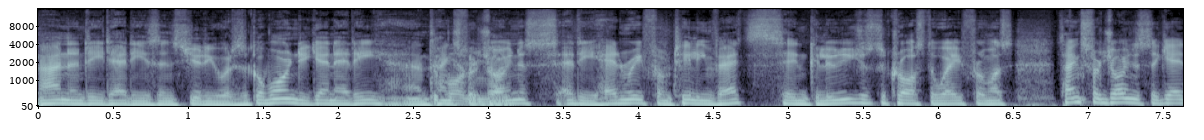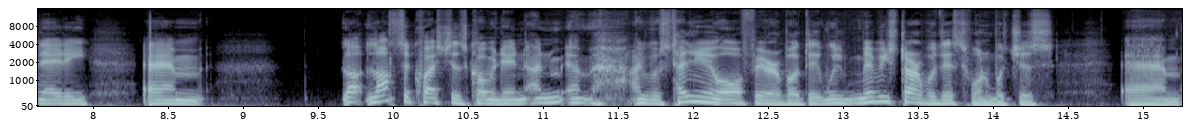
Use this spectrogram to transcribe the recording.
And indeed, Eddie is in studio with us. Good morning again, Eddie, and Good thanks morning, for joining Mike. us. Eddie Henry from Teeling Vets in Collooney, just across the way from us. Thanks for joining us again, Eddie. Um, lo- lots of questions coming in, and um, I was telling you off air about it. We'll maybe start with this one, which is um,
